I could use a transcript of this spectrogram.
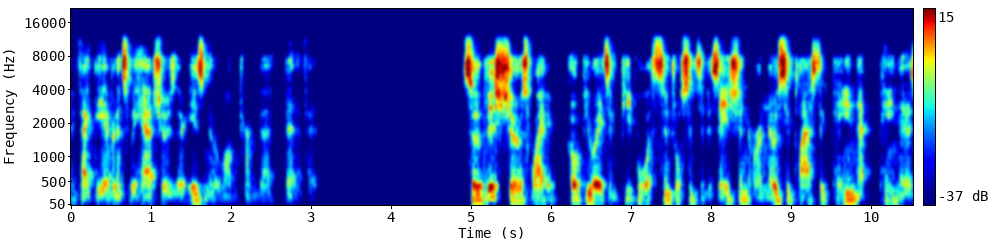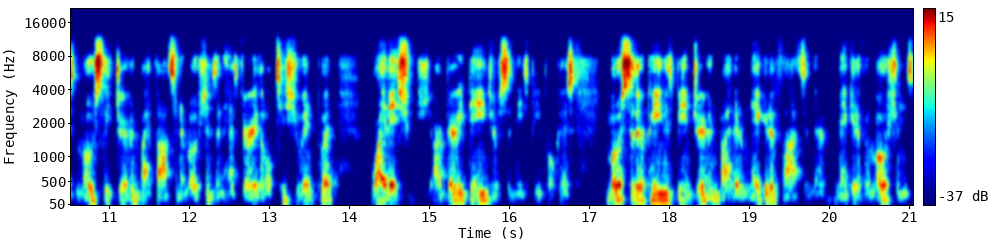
In fact, the evidence we have shows there is no long-term be benefit. So this shows why opioids in people with central sensitization or nociplastic pain, that pain that is mostly driven by thoughts and emotions and has very little tissue input, why they are very dangerous in these people because most of their pain is being driven by their negative thoughts and their negative emotions.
